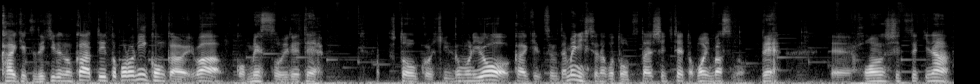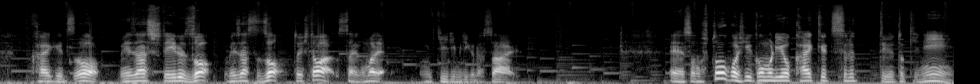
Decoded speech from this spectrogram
解決できるのかっていうところに今回はこうメスを入れて、不登校引きこもりを解決するために必要なことをお伝えしていきたいと思いますので、えー、本質的な解決を目指しているぞ、目指すぞという人は最後まで聞いてみてください。えー、その不登校引きこもりを解決するっていう時に、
